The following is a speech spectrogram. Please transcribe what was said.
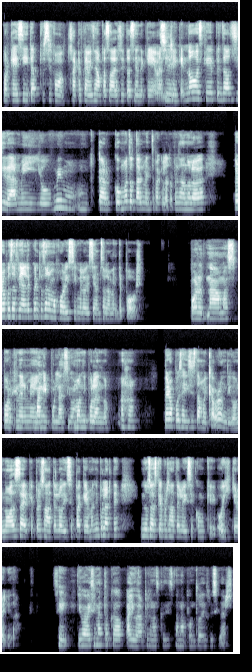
Porque si te, pues, como sacas que a mí se me ha pasado esa situación de que me han dicho que no, es que he pensado suicidarme y yo me carcomo totalmente para que la otra persona no lo haga. Pero pues al final de cuentas a lo mejor y sí me lo decían solamente por... Por nada más... Por, por tenerme Manipulación. Manipulando, ajá. Pero pues ahí sí está muy cabrón, digo, no vas a saber qué persona te lo dice para querer manipularte no sabes qué persona te lo dice como que, oye, quiero ayudar. Sí, digo, a mí sí me ha tocado ayudar a personas que están a punto de suicidarse.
